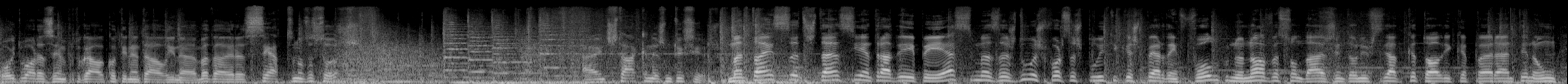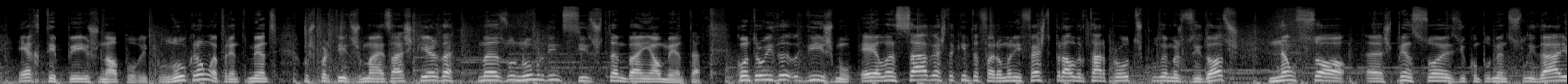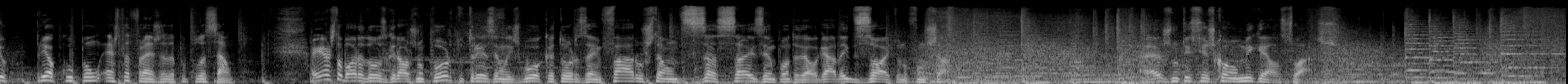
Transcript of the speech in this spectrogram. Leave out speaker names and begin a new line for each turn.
8 horas em Portugal continental e na Madeira, 7 nos Açores. Em destaque nas notícias.
Mantém-se a distância entre a AD e PS, mas as duas forças políticas perdem fôlego na nova sondagem da Universidade Católica para a Antena 1, RTP e Jornal Público. Lucram, aparentemente, os partidos mais à esquerda, mas o número de indecisos também aumenta. Contra o idadismo é lançado esta quinta-feira um manifesto para alertar para outros problemas dos idosos. Não só as pensões e o complemento solidário preocupam esta franja da população.
A esta hora, 12 graus no Porto, 13 em Lisboa, 14 em Faro, estão 16 em Ponta Delgada e 18 no Funchal. As notícias com Miguel Soares.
